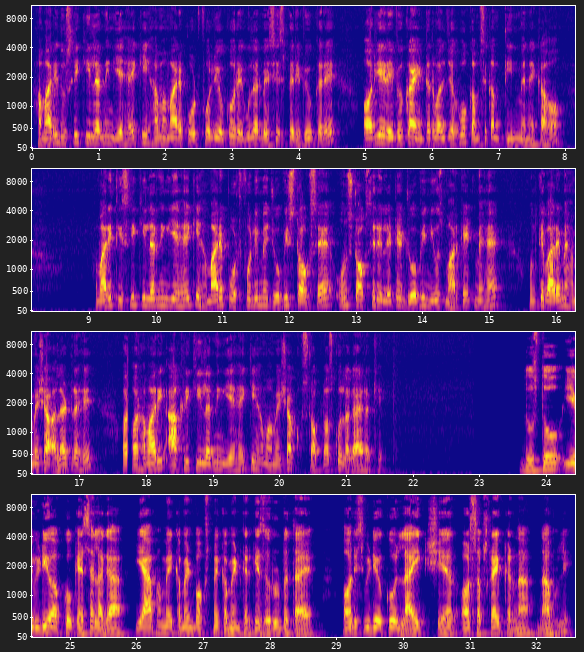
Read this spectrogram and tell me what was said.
हमारी दूसरी की लर्निंग ये है कि हम हमारे पोर्टफोलियो को रेगुलर बेसिस पे रिव्यू करें और ये रिव्यू का इंटरवल जो हो कम से कम तीन महीने का हो। हमारी तीसरी की लर्निंग ये है कि हमारे पोर्टफोलियो में जो भी स्टॉक्स है, उन स्टॉक से रिलेटेड जो भी न्यूज़ मार्केट में है, उनके बारे में हमेशा अलर्ट रहे। और हमारी आखिरी की लर्निंग ये है कि हम हमेशा स्टॉप लॉस को लगाए रखें। दोस्तों, ये वीडियो आपको कैसा लगा, ये आप हमें कमेंट बॉक्स में कमेंट करके ज़रूर बताएँ और इस वीडियो को लाइक, शेयर और सब्सक्राइब करना ना भूलें।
